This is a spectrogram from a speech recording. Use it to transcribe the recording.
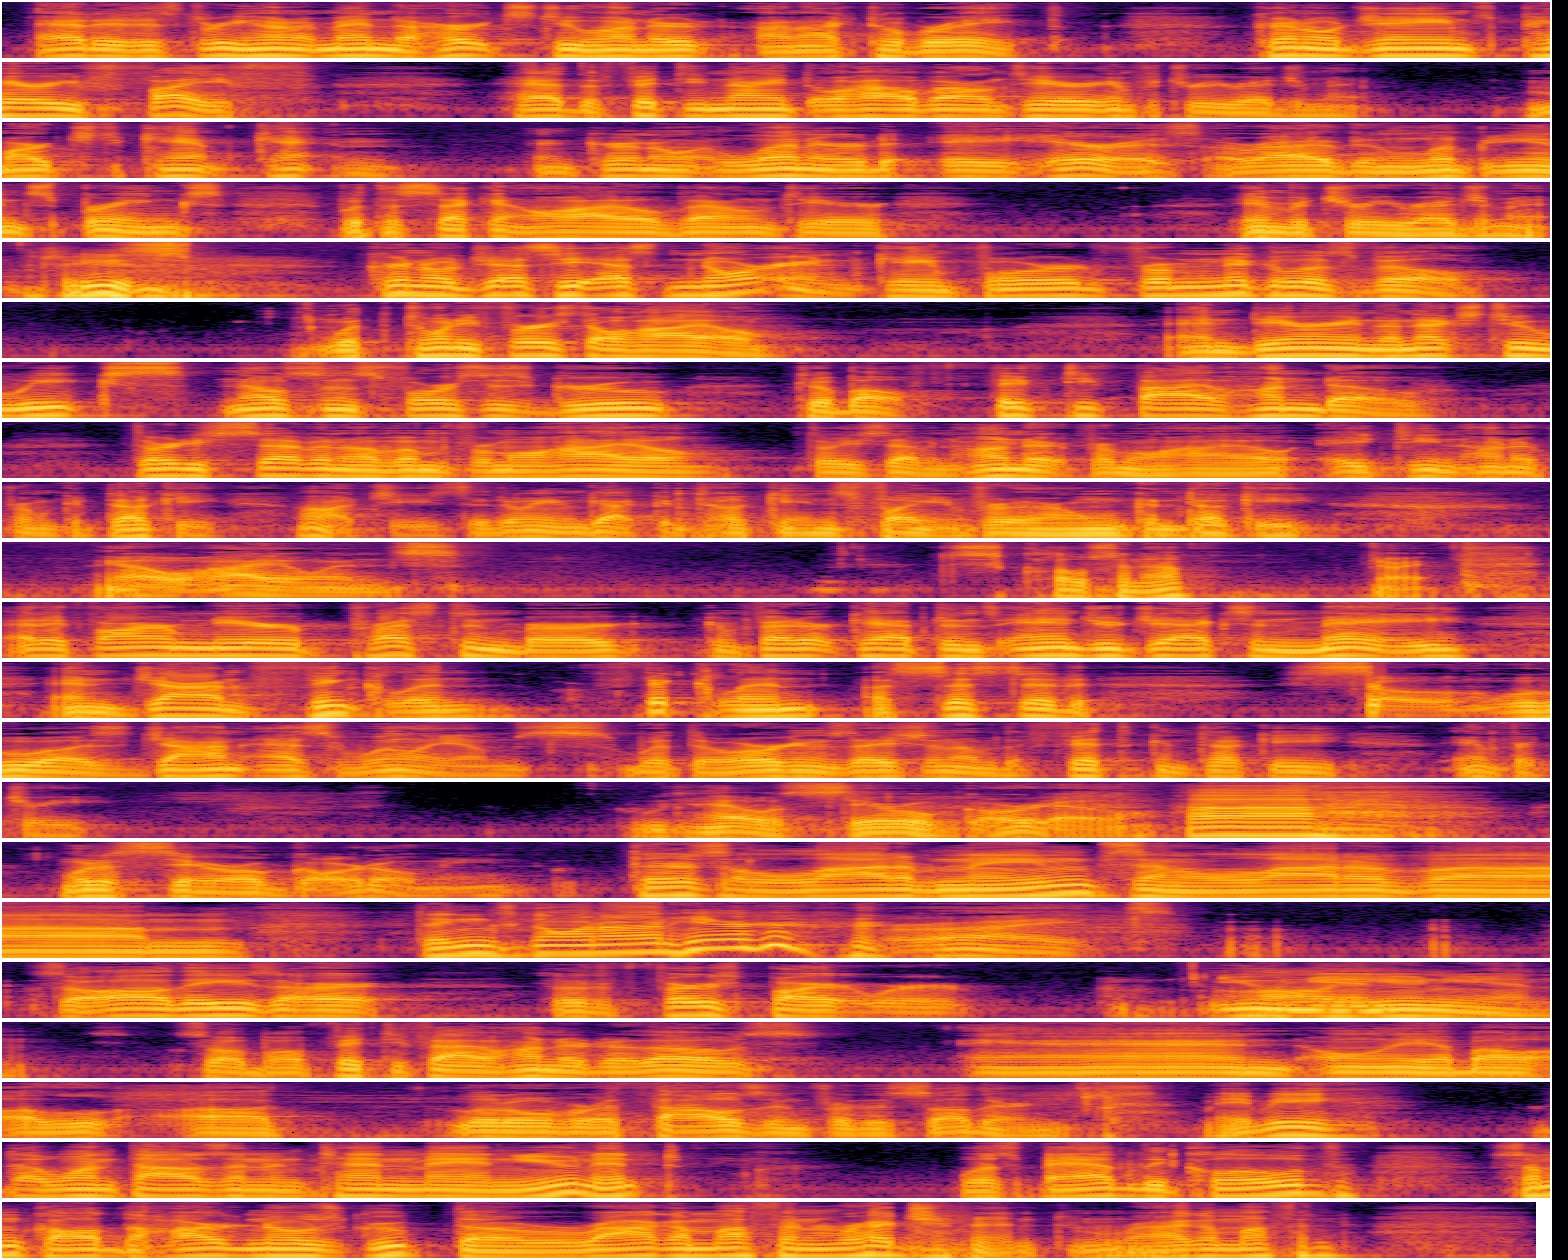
added his 300 men to Hurt's 200 on October 8th. Colonel James Perry Fyffe had the 59th Ohio Volunteer Infantry Regiment march to Camp Kenton, and Colonel Leonard A. Harris arrived in Olympian Springs with the 2nd Ohio Volunteer Infantry Regiment. Jeez. Colonel Jesse S. Norton came forward from Nicholasville with the 21st Ohio. And during the next two weeks, Nelson's forces grew to about 55 hundo, 37 of them from Ohio, 3,700 from Ohio, 1,800 from Kentucky. Oh, geez, they don't even got Kentuckians fighting for their own Kentucky. Yeah, Ohioans. It's close enough. All right. At a farm near Prestonburg, Confederate captains Andrew Jackson May and John Finklin, Ficklin assisted so who was John S. Williams with the organization of the 5th Kentucky Infantry. Who the hell is Cerro Gordo? Uh, what does Cerro Gordo mean? There's a lot of names and a lot of um, things going on here. Right. So all these are so the first part were Union. Union. Union. So about 5,500 of those, and only about a, a little over a thousand for the Southerns. Maybe the 1,010 man unit was badly clothed. Some called the hard nosed group the Ragamuffin Regiment. Ragamuffin?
